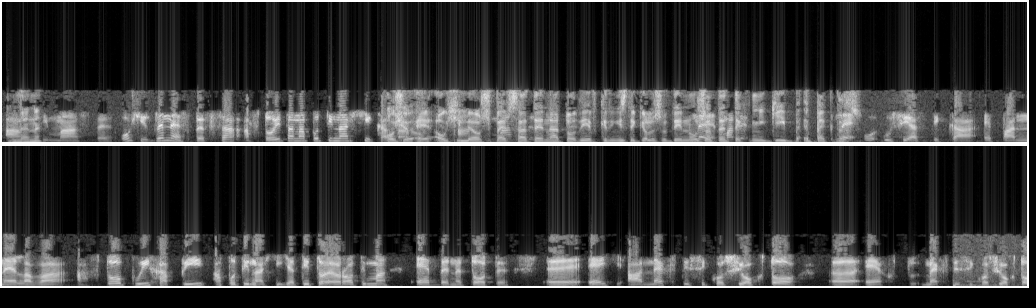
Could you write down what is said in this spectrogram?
αν ναι, ναι. θυμάστε, όχι δεν έσπευσα, αυτό ήταν από την αρχή κατά. Όχι, ε, όχι λέω σπεύσατε να το διευκρινίσετε κιόλας ότι εννοούσατε ναι, τεχνική επέκταση. Ναι, ουσιαστικά επανέλαβα αυτό που είχα πει από την αρχή, γιατί το ερώτημα έμπαινε τότε. Ε, έχει, α, μέχρι τις 28 ε, μέχρι τις 28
